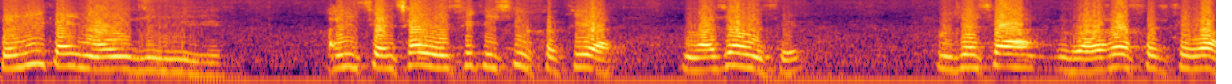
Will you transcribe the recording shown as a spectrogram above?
त्यांनी काही नावं दिलेली आहेत. आणि त्यांच्या बैठकीची प्रक्रिया माझ्या मते उद्याच्या बारा तारखेला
